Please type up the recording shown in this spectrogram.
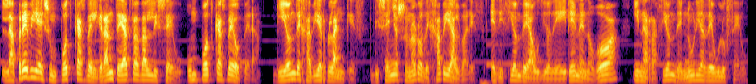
La Previa es un podcast del Gran Teatre del Liceu, un podcast de ópera. Guión de Javier Blánquez, diseño sonoro de Javi Álvarez, edición de audio de Irene Novoa y narración de Nuria de Ulufeu.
